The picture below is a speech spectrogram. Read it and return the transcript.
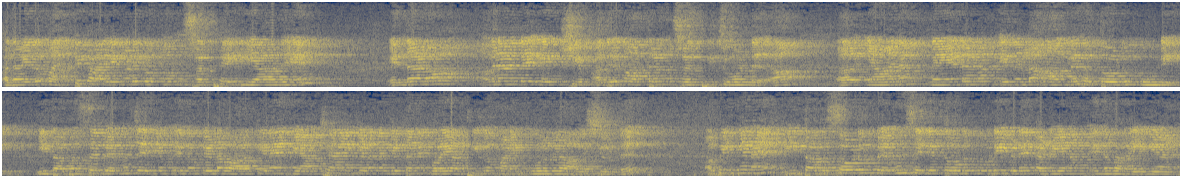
അതായത് മറ്റു കാര്യങ്ങളിലൊന്നും ശ്രദ്ധയില്ലാതെ എന്താണോ അവനവന്റെ ലക്ഷ്യം. അതിൽ മാത്രം ശ്രദ്ധിച്ചുകൊണ്ട് ആ, ജ്ഞാനം നേടണം എന്നുള്ള ആഗ്രഹത്തോടു കൂടി ഈ തപസ് ബ്രഹ്മചര്യം എന്നൊക്കെയുള്ള വാക്കിനെ വ്യാഖ്യാനിക്കണമെങ്കിൽ തന്നെ കുറെ അധികം മണിക്കൂറുകൾ ആവശ്യമുണ്ട്. അപ്പൊ ഇങ്ങനെ ഈ തപസ്സോടും ബ്രഹ്മചര്യത്തോടും കൂടി ഇവിടെ കഴിയണം എന്ന് പറയുകയാണ്.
